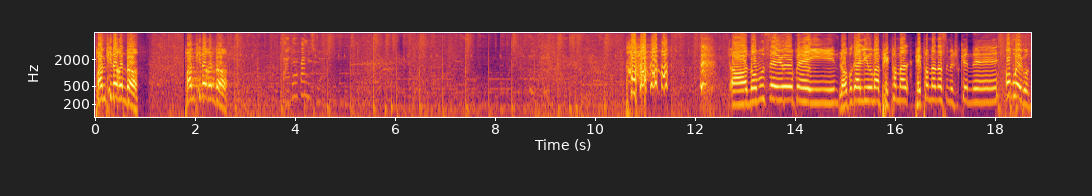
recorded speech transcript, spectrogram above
반피 나간다! 반피 나간다! 打掉半血， 아 너무 세요 베인 러브 갈리오만 100판만 100판 만났으면 좋겠네 어 뭐야 이건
